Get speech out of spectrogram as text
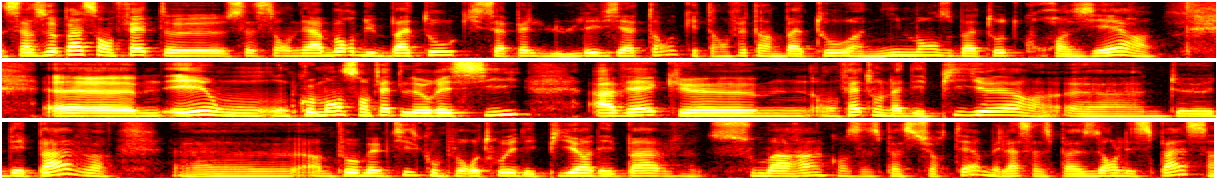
ça se passe en fait, euh, ça, on est à bord du bateau qui s'appelle le Léviathan, qui est en fait un bateau, un immense bateau de croisière, et on, commence en fait le récit avec, en fait, on a des pilleurs de, d'épaves, un peu au même titre qu'on peut retrouver des pilleurs d'épaves sous-marins quand ça se passe sur Terre, mais là ça se passe dans l'espace,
